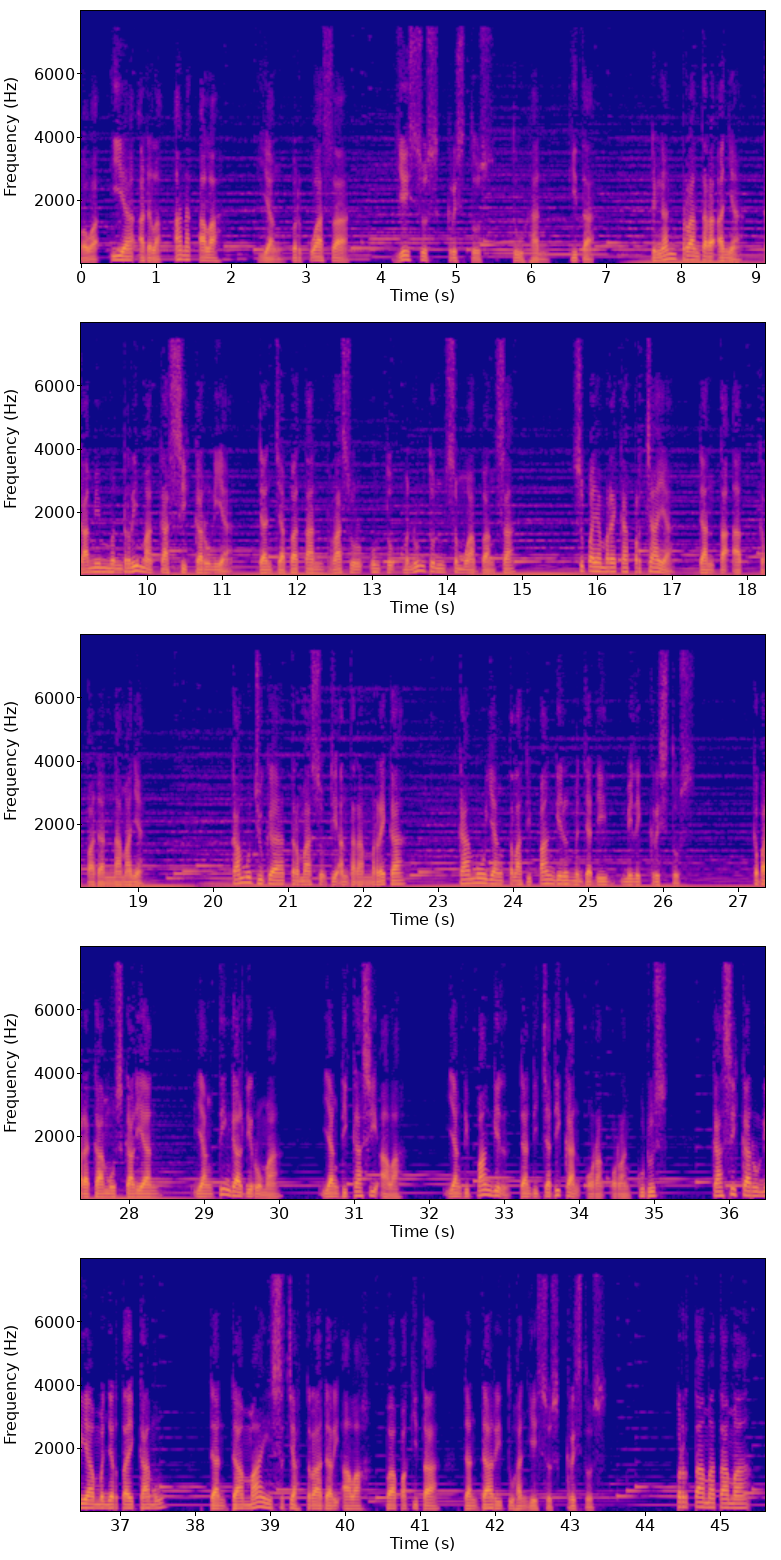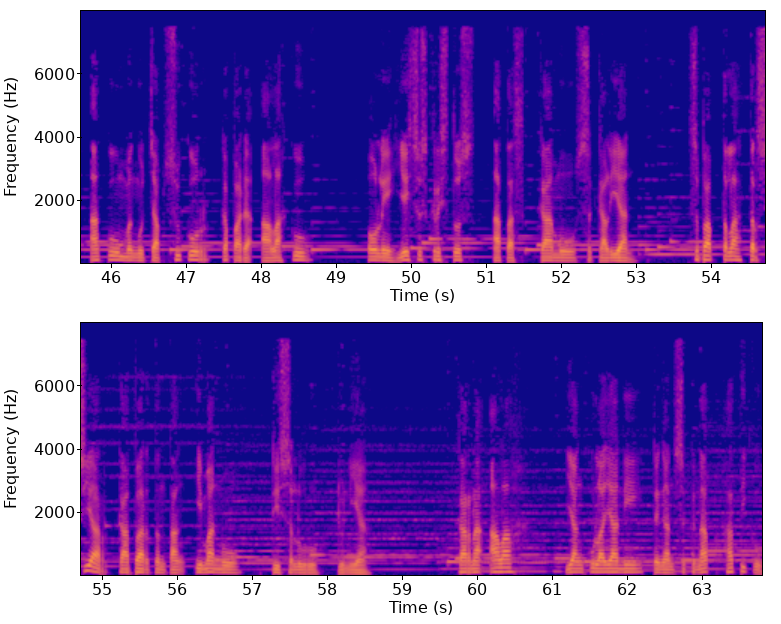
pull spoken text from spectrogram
bahwa ia adalah anak Allah yang berkuasa, Yesus Kristus Tuhan kita. Dengan perantaraannya, kami menerima kasih karunia dan jabatan rasul untuk menuntun semua bangsa, supaya mereka percaya dan taat kepada namanya. Kamu juga termasuk di antara mereka, kamu yang telah dipanggil menjadi milik Kristus. Kepada kamu sekalian, yang tinggal di rumah, yang dikasih Allah, yang dipanggil dan dijadikan orang-orang kudus, kasih karunia menyertai kamu, dan damai sejahtera dari Allah Bapa kita dan dari Tuhan Yesus Kristus. Pertama-tama aku mengucap syukur kepada Allahku oleh Yesus Kristus atas kamu sekalian, sebab telah tersiar kabar tentang imanmu di seluruh dunia karena Allah yang kulayani dengan segenap hatiku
